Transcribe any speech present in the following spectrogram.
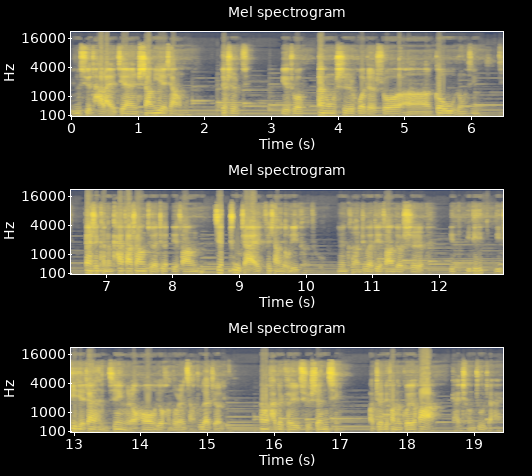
允许它来建商业项目，就是。比如说办公室，或者说呃购物中心，但是可能开发商觉得这个地方建住宅非常有利可图，因为可能这个地方就是离离地离地铁站很近，然后有很多人想住在这里，那么他就可以去申请把这个地方的规划改成住宅。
